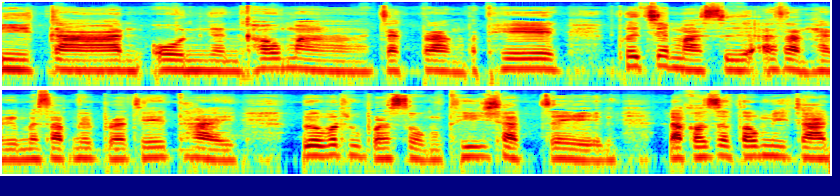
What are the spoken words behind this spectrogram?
มีการโอนเงินเข้ามาจากต่างประเทศ เพื่อจะมาซื้ออสังหาริมทรัพย์ในประเทศไทย ด้วยวัตถุประสงค์ที่ชัดเจน แล้วก็จะต้องมีการ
